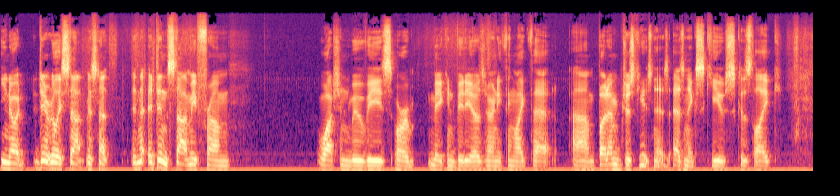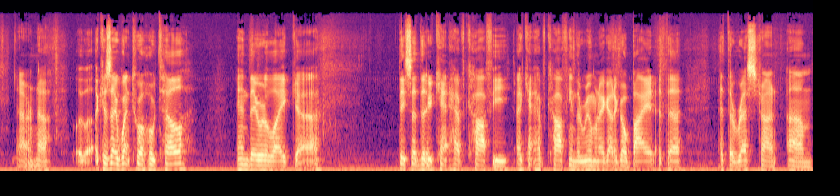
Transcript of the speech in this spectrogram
you know, it didn't really stop. It's not. It didn't stop me from watching movies or making videos or anything like that. Um, but I'm just using it as, as an excuse because, like, I don't know. Because I went to a hotel and they were like, uh, they said that you can't have coffee. I can't have coffee in the room and I got to go buy it at the at the restaurant um,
